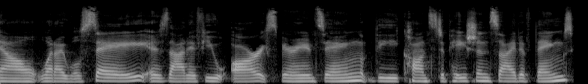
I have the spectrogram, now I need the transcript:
Now, what I will say is that if you are experiencing the constipation side of things,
